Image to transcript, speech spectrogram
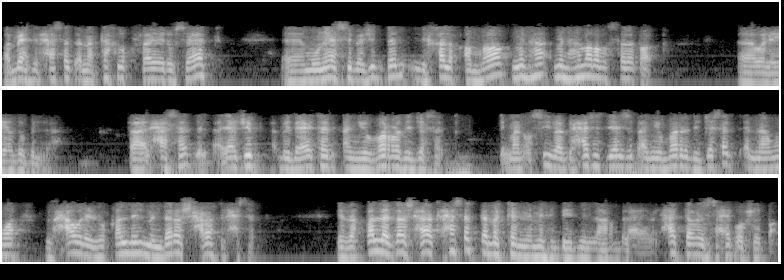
طبيعة الحسد أنها تخلق فيروسات آه، مناسبة جدا لخلق أمراض منها منها مرض السرطان آه، والعياذ بالله. فالحسد يجب بداية أن يبرد الجسد. من أصيب بحسد يجب أن يبرد الجسد أنه هو يحاول أن يقلل من درجة حرارة الحسد. إذا قل درجة حرارة الحسد تمكن منه بإذن الله رب العالمين. حتى وإن صاحبه شيطان.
